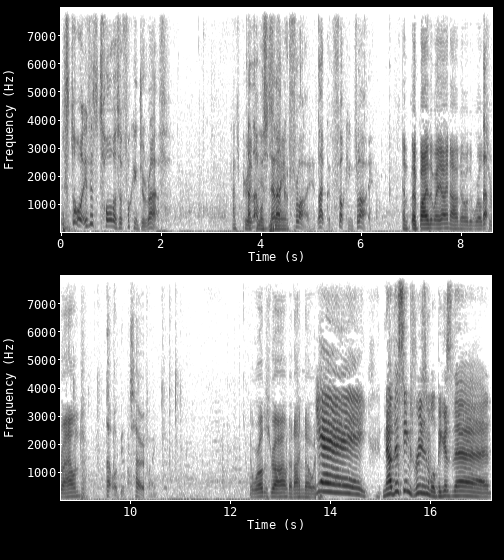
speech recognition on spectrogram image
It's tall. It's as tall as a fucking giraffe. That's pretty And that was insane. and that could fly. That could fucking fly. And, and by the way, I now know the world is That- round. That would be terrifying. The world is round, and I know it. Yay! Now this seems reasonable because the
